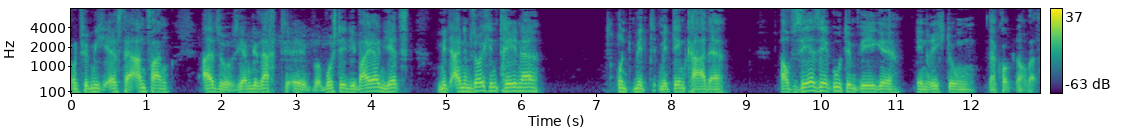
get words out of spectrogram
und für mich erst der Anfang. Also, Sie haben gesagt, äh, wo stehen die Bayern jetzt mit einem solchen Trainer und mit, mit dem Kader auf sehr, sehr gutem Wege in Richtung, da kommt noch was.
